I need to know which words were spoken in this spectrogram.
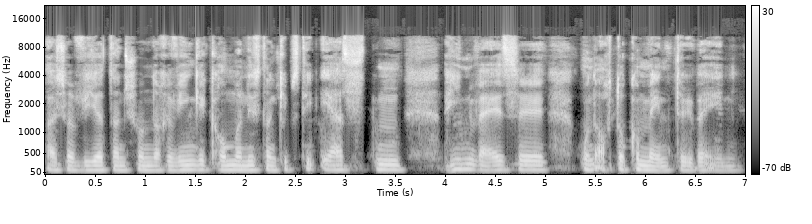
Also wie er dann schon nach Wien gekommen ist, dann gibt's die ersten Hinweise und auch Dokumente über ihn.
